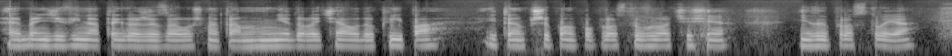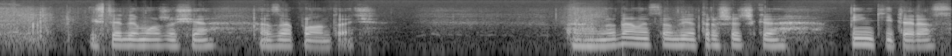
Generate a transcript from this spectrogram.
e, będzie wina tego, że załóżmy tam nie doleciało do klipa i ten przypon po prostu w locie się nie wyprostuje i wtedy może się zaplątać. Dodamy sobie troszeczkę pinki teraz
